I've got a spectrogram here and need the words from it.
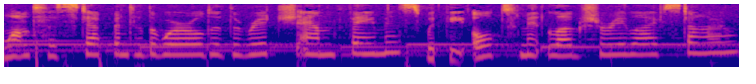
Want to step into the world of the rich and famous with the ultimate luxury lifestyle?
